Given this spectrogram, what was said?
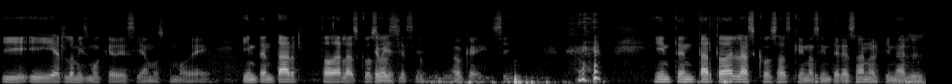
Y, es lo mismo que decíamos, como de intentar todas las cosas. Sí, ok, sí. intentar todas las cosas que nos interesan al final,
